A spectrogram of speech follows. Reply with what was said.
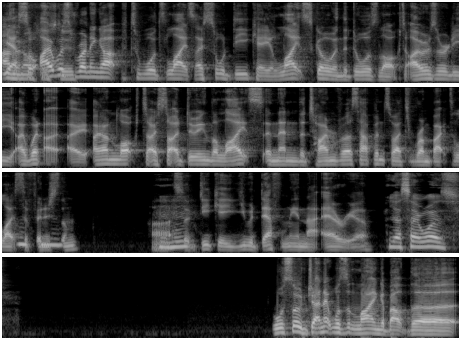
I'm yeah, in so I was dude. running up towards lights. I saw DK. Lights go and the doors locked. I was already. I went. I, I, I unlocked. I started doing the lights, and then the time reverse happened, so I had to run back to lights to finish Mhm. them. Uh, So DK, you were definitely in that area. Yes, I was. Also, Janet wasn't lying about the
